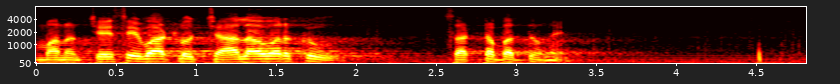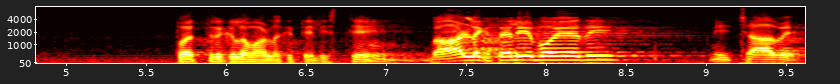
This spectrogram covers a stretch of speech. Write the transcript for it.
మనం చేసే వాటిలో చాలా వరకు చట్టబద్ధమే. పత్రికల వాళ్ళకి తెలిస్తే వాళ్ళకి తెలియబోయేది నీ చావే.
